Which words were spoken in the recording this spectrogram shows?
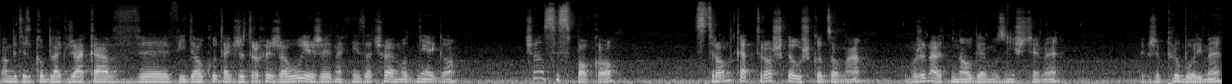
Mamy tylko Blackjacka w widoku, także trochę żałuję, że jednak nie zacząłem od niego. Szanse spoko. Stronka troszkę uszkodzona. Może nawet nogę mu zniszczymy. Także próbujmy.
